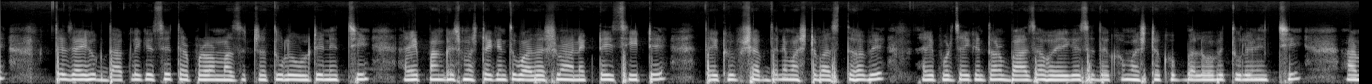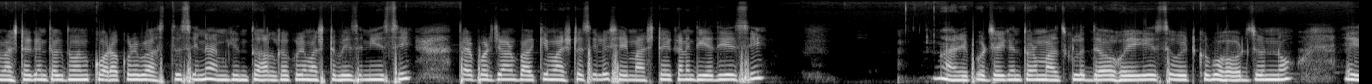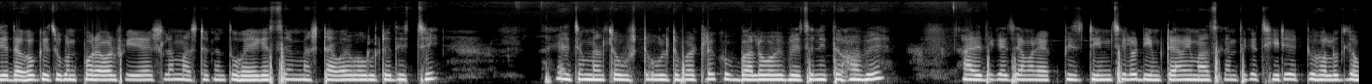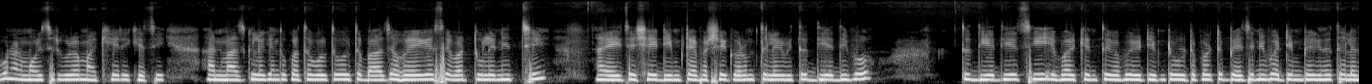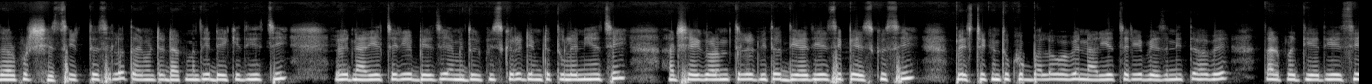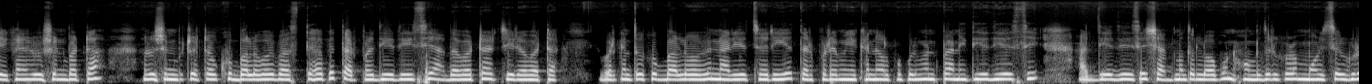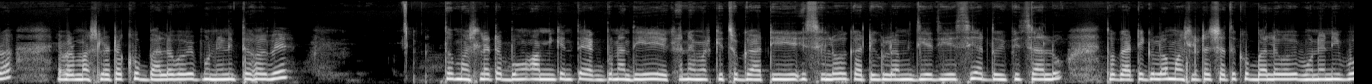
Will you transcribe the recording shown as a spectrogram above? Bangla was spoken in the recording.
তো যাই হোক দাগ লেগেছে, তারপর আমার মাছটা তুলে উল্টে নিচ্ছি। আর এই পাঙ্গাস মাছটা কিন্তু বাজার সময় অনেকটাই ছিটে, তাই খুব সাবধানে মাছটা বাঁচতে হবে। আর এই পর্যায়ে কিন্তু আমার বাজা হয়ে গেছে, দেখো মাছটা খুব ভালোভাবে তুলে নিচ্ছি। আর মাছটা কিন্তু একদম আমি কড়া করে বাঁচতেছি না, আমি কিন্তু হালকা করে মাছটা ভেজে নিয়েছি। তারপর যে আমার বাকি মাছটা ছিল, সেই মাছটা এখানে দিয়ে দিয়েছি। আর এই পর্যায়ে কিন্তু আমার মাছগুলো দেওয়া হয়ে গেছে ওয়েট করব হওয়ার জন্য। এই যে দেখো, কিছুক্ষণ পর আবার ফিরে আসলাম, মাছটা কিন্তু হয়ে গেছে মাছটা আবার উল্টে দিচ্ছি। এই যে মাছটা উল্টে উল্টে পাটলে খুব ভালোভাবে বেছে নিতে হবে। আর এদিকে যে আমার এক পিস ডিম ছিল, ডিমটা আমি মাঝখান থেকে ছিঁড়ে একটু হলুদ, লবণ আর মরিচের গুঁড়ো মাখিয়ে রেখেছি। আর মাছগুলো কিন্তু কথা বলতে বলতে বাজা হয়ে গেছে, এবার তুলে নিচ্ছি। আর এই যে সেই ডিমটা এবার সেই গরম তেলের ভিতর দিয়ে দিব। তো দিয়ে দিয়েছি। এবার কিন্তু এভাবে ওই ডিমটা উল্টে পাল্টে বেজে নিব। আর ডিমটা কিন্তু তেলে দেওয়ার পর সে ছিটতেছিলো তাই আমি এটা ডাকনা দিয়ে ডেকে দিয়েছি। এবার নাড়িয়ে চাড়িয়ে বেজে আমি দুই পিস করে ডিমটা তুলে নিয়েছি। আর সেই গরম তেলের ভিতর দিয়ে দিয়েছি পেস্ট কুচি। পেস্টটা কিন্তু খুব ভালোভাবে নাড়িয়ে চাড়িয়ে বেজে নিতে হবে। তারপর দিয়ে দিয়েছি এখানে রসুন বাটা। রসুন বাটাটাও খুব ভালোভাবে বাছতে হবে, তারপর দিয়ে দিয়েছি আদা বাটা আর জিরা বাটা। এবার কিন্তু খুব ভালোভাবে নাড়িয়ে চাড়িয়ে তারপরে আমি এখানে অল্প পরিমাণ পানি দিয়ে দিয়েছি আর দিয়ে দিয়েছি স্বাদ মতো লবণ, হলুদের গুঁড়ো, মরিচের গুঁড়ো। এবার মশলাটা খুব ভালোভাবে বুনে নিতে হবে। তো মশলাটা আমি কিন্তু এক বোনা দিয়ে এখানে আমার কিছু গাটি ছিল, গাটিগুলো আমি দিয়ে দিয়েছি আর দুই পিস আলু। তো গাটিগুলো মশলাটার সাথে খুব ভালোভাবে বুনে নিব।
